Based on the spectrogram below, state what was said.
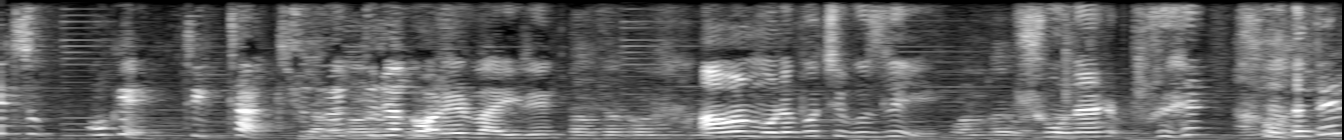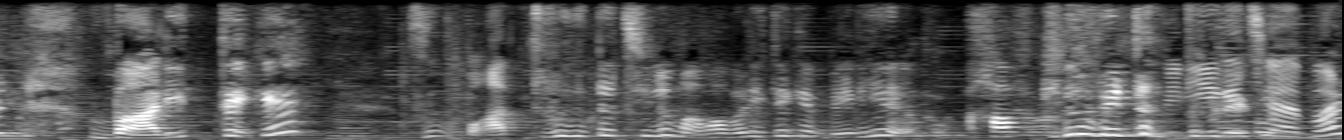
ইটস ওকে ঠিকঠাক। শুধু একটু যা ঘরের বাইরে। আমার মনে পড়ছে বুঝলি? সোনারপুরে আমাদের বাড়ির থেকে বাথরুমটা ছিল মামা বাড়ি থেকে বেরিয়ে হাফ কিলোমিটার বেরিয়ে গেছে আবার।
